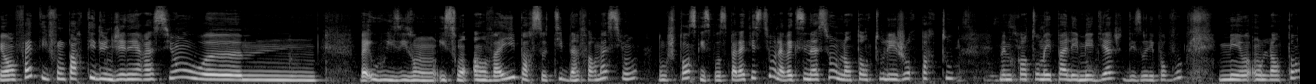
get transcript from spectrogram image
Et en fait, ils font partie d'une génération où, euh, bah, où ils, ont, ils sont envahis par ce type d'informations. Donc je pense qu'ils ne se posent pas la question. La vaccination, on l'entend tous les jours partout. Même quand on met pas les médias, je suis désolée pour vous, mais on l'entend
